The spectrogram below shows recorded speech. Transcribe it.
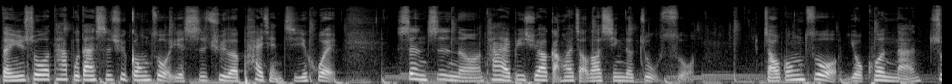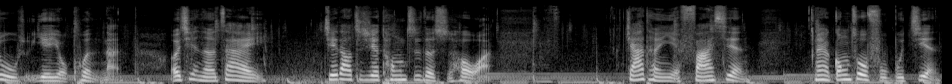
等于说他不但失去工作，也失去了派遣机会，甚至呢，他还必须要赶快找到新的住所。找工作有困难，住也有困难。而且呢，在接到这些通知的时候啊，加藤也发现。那个工作服不见，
